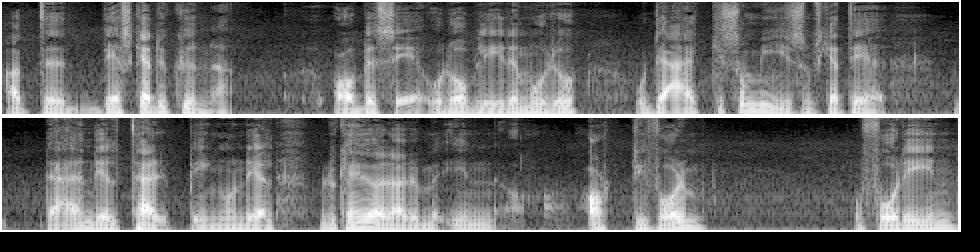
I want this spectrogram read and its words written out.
Att eh, det ska du kunna, ABC, och då blir det moro. Och det är inte så mycket som ska till. Det Det är en del terping och en del, men du kan göra det i en artig form och få det in.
